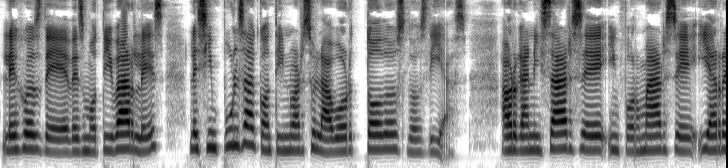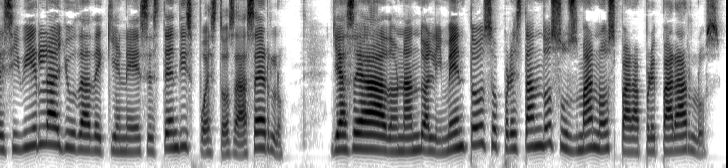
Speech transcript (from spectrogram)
lejos de desmotivarles, les impulsa a continuar su labor todos los días, a organizarse, informarse y a recibir la ayuda de quienes estén dispuestos a hacerlo, ya sea donando alimentos o prestando sus manos para prepararlos.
